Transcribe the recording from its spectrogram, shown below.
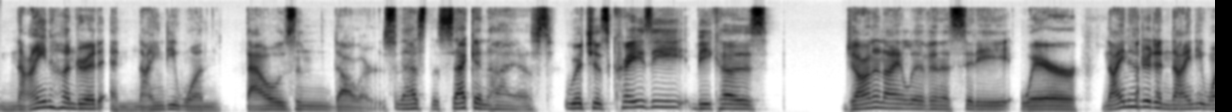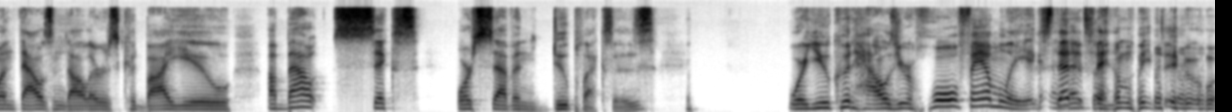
$991,000 that's the second highest. which is crazy because John and I live in a city where $991,000 could buy you about six or seven duplexes where you could house your whole family, extended family too.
